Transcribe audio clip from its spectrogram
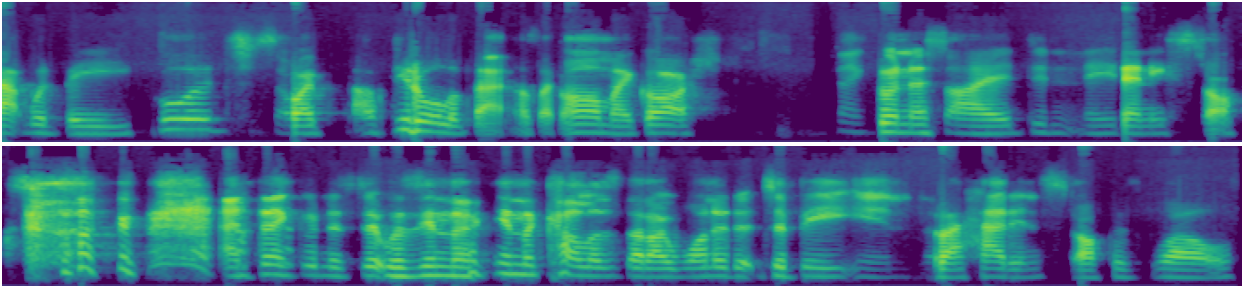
that would be good. So I, I did all of that. I was like, oh my gosh, thank goodness I didn't need any stocks, and thank goodness it was in the in the colours that I wanted it to be in that I had in stock as well.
